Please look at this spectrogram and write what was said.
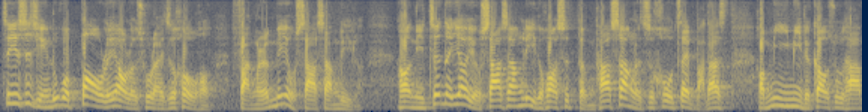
这些事情如果爆料了出来之后哈，反而没有杀伤力了。好，你真的要有杀伤力的话，是等他上了之后再把他好秘密的告诉他。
